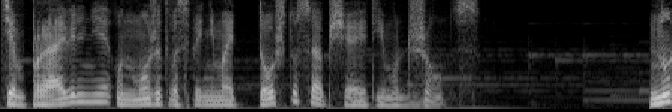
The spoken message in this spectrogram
тем правильнее он может воспринимать то, что сообщает ему Джонс. Но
